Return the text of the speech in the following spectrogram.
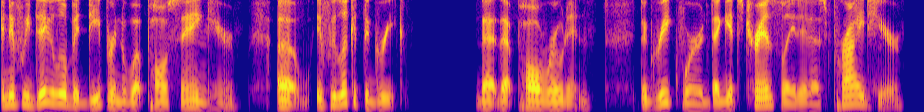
And if we dig a little bit deeper into what Paul's saying here, uh, if we look at the Greek that, that Paul wrote in, the Greek word that gets translated as pride here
